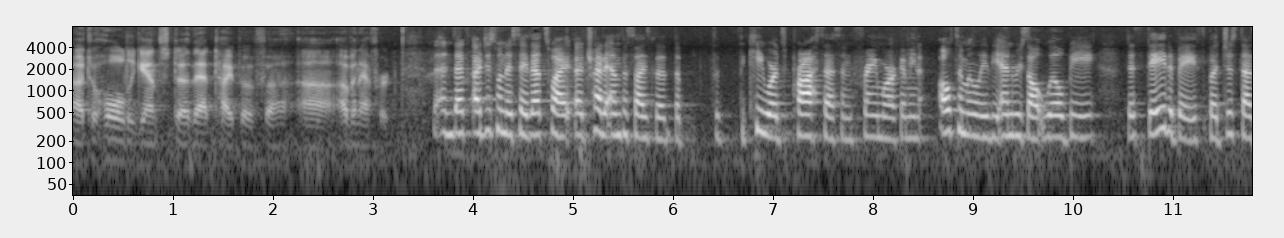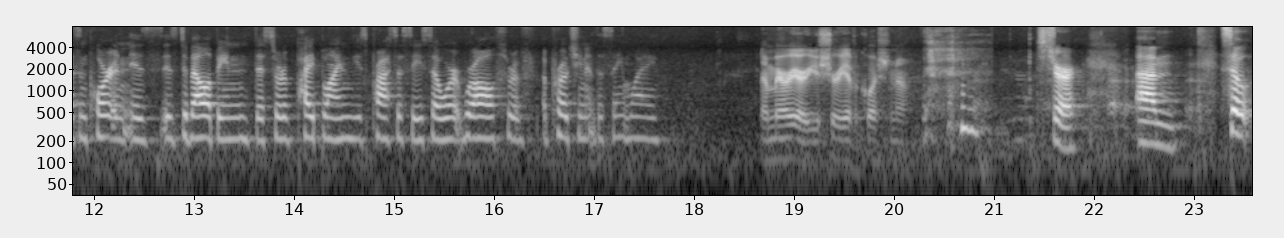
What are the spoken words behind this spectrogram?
uh, to hold against uh, that type of, uh, uh, of an effort. And that, I just want to say, that's why I try to emphasize the, the the, the keywords process and framework. I mean, ultimately, the end result will be this database, but just as important is, is developing this sort of pipeline, these processes. So we're, we're all sort of approaching it the same way. Now, Mary, are you sure you have a question now? Sure. Um, So,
